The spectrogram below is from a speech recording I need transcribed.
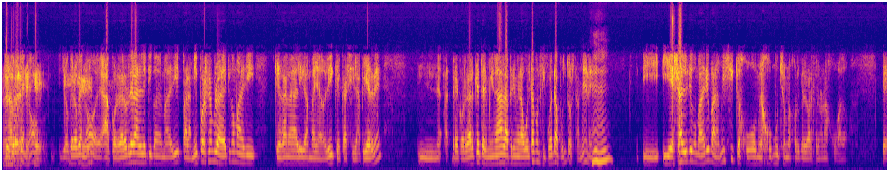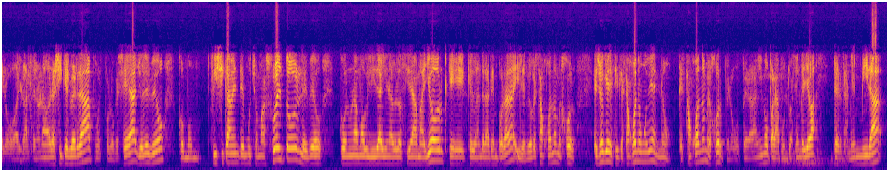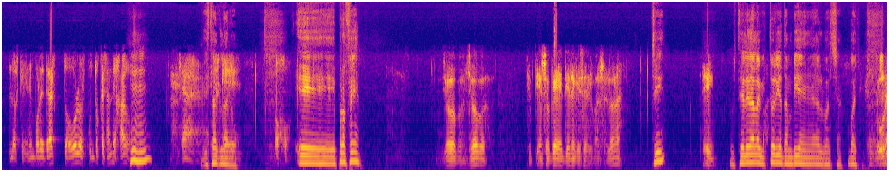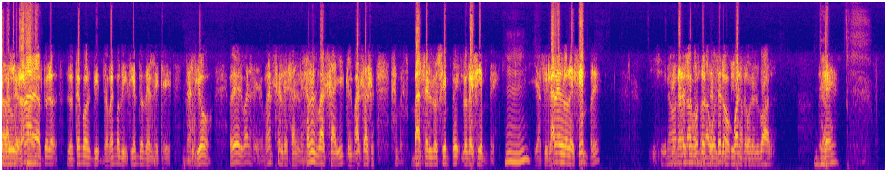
Yo creo que no. yo creo que no. Acordaros del Atlético de Madrid. Para mí, por ejemplo, el Atlético de Madrid que gana la Liga en Valladolid, que casi la pierde, mm, recordar que termina la primera vuelta con 50 puntos también, ¿eh? Y, y ese Atlético de Madrid para mí sí que jugó mejor, mucho mejor que el Barcelona ha jugado pero el Barcelona ahora sí que es verdad, pues por lo que sea, yo les veo como físicamente mucho más sueltos, les veo con una movilidad y una velocidad mayor que, durante la temporada y les veo que están jugando mejor. ¿Eso quiere decir que están jugando muy bien? No, que están jugando mejor, pero, pero ahora mismo para la puntuación que lleva, pero también mira los que vienen por detrás todos los puntos que se han dejado. O sea, está claro. Ojo. Eh, profe. Yo, yo yo pienso que tiene que ser el Barcelona. ¿Sí? Sí. Usted le da la victoria también al Barça. Bueno. el Barcelona lo, tengo, lo vengo diciendo desde que nació. el Barça, el Barça, dejar, el Barça ahí, que el Barça va a hacer lo siempre, lo de siempre. Y al final es lo de siempre. Y si no, Primero, segundo, tercero, cuarto. por el bar. ¿Eh?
